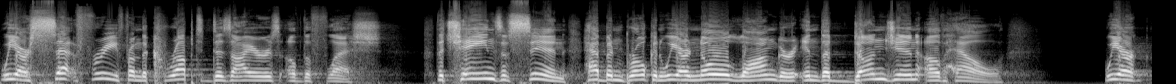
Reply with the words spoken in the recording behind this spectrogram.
We are set free from the corrupt desires of the flesh. The chains of sin have been broken. We are no longer in the dungeon of hell. We are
